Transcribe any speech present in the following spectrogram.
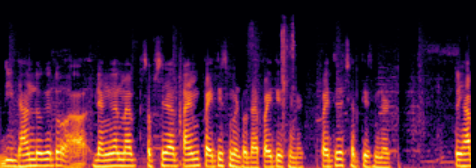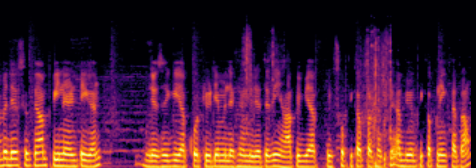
ध्यान दोगे तो इरेंगल मैप सबसे ज़्यादा टाइम पैंतीस मिनट होता है, पैंतीस मिनट, पैंतीस से छत्तीस मिनट। तो यहाँ पे देख सकते हैं आप पी नाइन्टी गन जैसे कि आपको टी में देखने मिल जाती थी यहाँ पे भी आप इसको पिकअप कर सकते हैं। अभी मैं पिकअप नहीं कर रहा हूँ,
